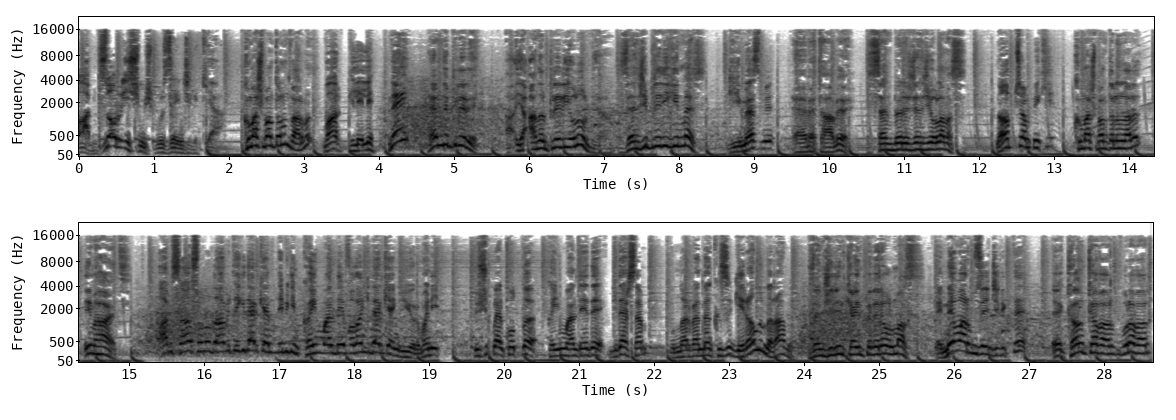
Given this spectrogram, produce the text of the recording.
Abi zor işmiş bu zencilik ya. Kumaş pantolon var mı? Var pileli. Ne? Hem de pileli. Ya anıl pileli olur mu ya? Zenci pileli giymez. Giymez mi? Evet abi. Sen böyle zenci olamazsın. Ne yapacağım peki? Kumaş pantolonları imha et. Abi sağa sola davete giderken ne bileyim kayınvalideye falan giderken giyiyorum. Hani düşük bel kotla kayınvalideye de gidersem bunlar benden kızı geri alırlar abi. Zenciliğin kayınpederi olmaz. E ne var bu zencilikte? E kanka var, bura var.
